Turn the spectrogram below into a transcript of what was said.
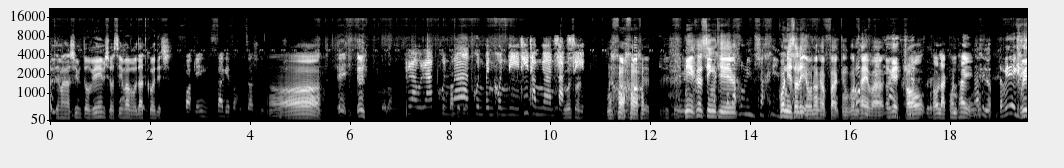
אתם אנשים טובים שעושים עבודת קודש. อ๋อ เรารักคุณมาก คุณเป็นคนดีที่ทำงานศักดิ์สิทธิ์ นี่คือสิ่งที่คนอิสราเอลนะครับ ฝากถึงคนไทยว่าเขาเขาหลักคนไทยนะครับ we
